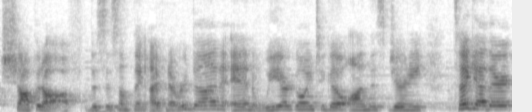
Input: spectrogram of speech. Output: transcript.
chop it off. This is something I've never done and we are going to go on this journey together.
